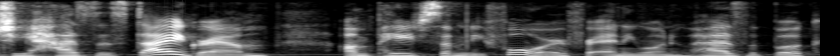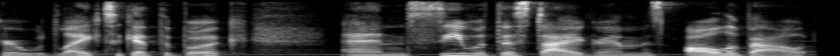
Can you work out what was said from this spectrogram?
She has this diagram on page 74 for anyone who has the book or would like to get the book and see what this diagram is all about.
